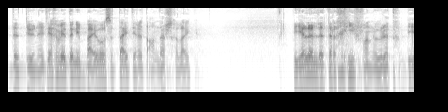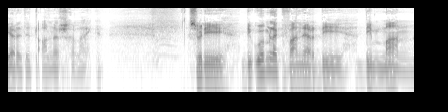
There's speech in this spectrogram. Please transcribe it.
dit doen. Het jy geweet in die Bybelse tyd het dit anders gelyk? Die hele liturgie van hoe dit gebeur het het anders gelyk. So die die oomblik wanneer die die man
